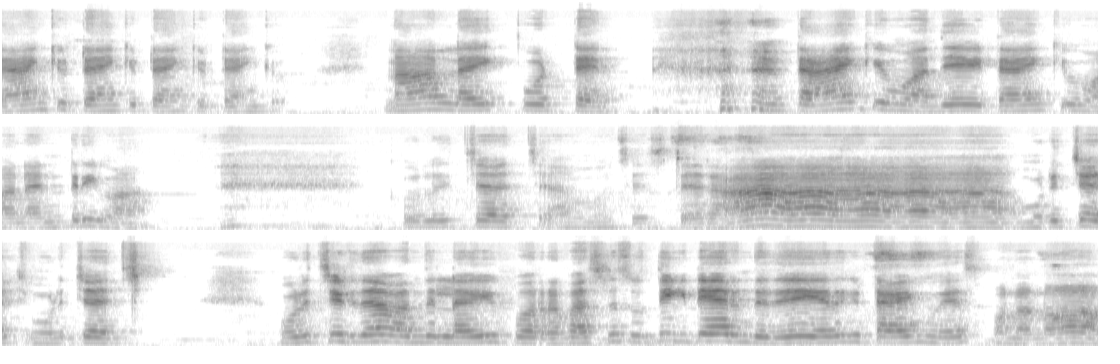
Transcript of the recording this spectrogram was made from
thank you thank you thank you thank you நான் லைக் போட்டேன். தேங்க்யூம்மா தேவி தேங்க்யூம்மா நன்றிம்மா. குளிச்சாச்சு அம்மு சிஸ்டர் ஆ ஆ ஆ ஆ ஆ முடிச்சாச்சு முடிச்சாச்சு. முடிச்சிட்டு தான் வந்து லைவ் போடுறேன். ஃபர்ஸ்ட் சுத்திக்கிட்டே இருந்தது. எதுக்கு டைம் வேஸ்ட் பண்ணணும்?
